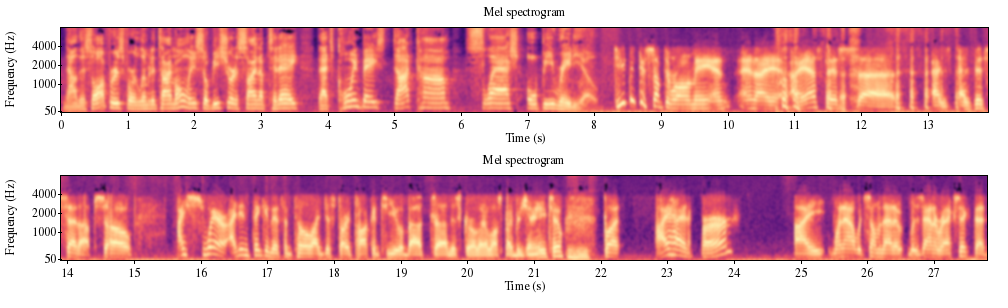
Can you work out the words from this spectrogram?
Now, this offer is for a limited time only, so be sure to sign up today. That's coinbase.com slash radio. Do you think there's something wrong with me? And and I I asked this uh, as as this setup. So I swear I didn't think of this until I just started talking to you about uh, this girl that I lost my virginity to. But I had her. I went out with someone that was anorexic that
